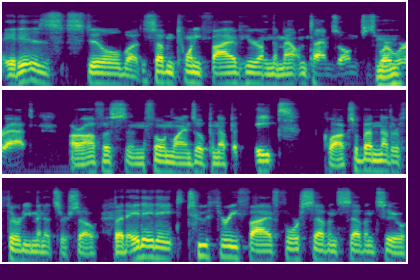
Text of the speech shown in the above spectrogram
It is still, what, 725 here in the mountain time zone, which is where mm-hmm. we're at. Our office and phone lines open up at 8 o'clock, so about another 30 minutes or so. But 888-235-4772.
